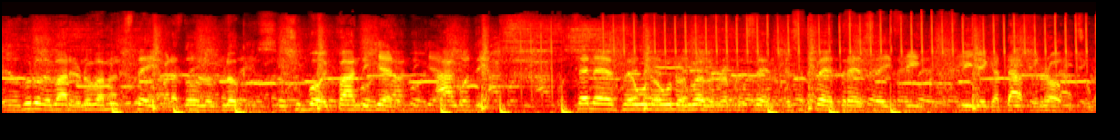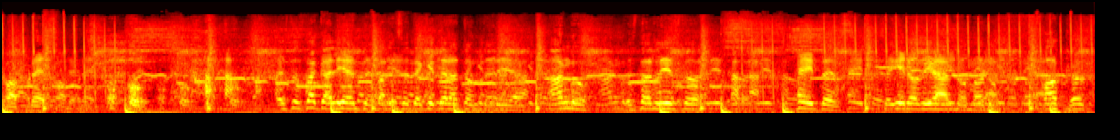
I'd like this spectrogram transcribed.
El duro de barrio, nueva mixtape para todos los bloques. Y su boy, pandillero, Ango Deep. CNF119 represent SP363 DJ Gaddafi Rock, Super President. Esto está caliente para que se te quite la tontería. Ango, ¿estás listo? Haters, seguir odiando, motherfuckers.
